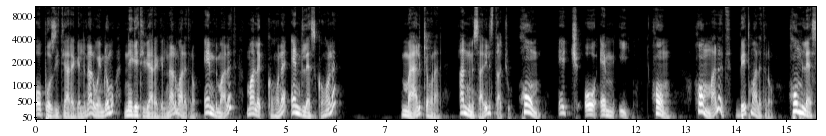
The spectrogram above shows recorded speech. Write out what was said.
opposite ያደርግልናል ወይም ደግሞ negative ያደርግልናል ማለት ነው። end ማለት ማለቅ ከሆነ endless ከሆነ የማያልቅ ይሆናል። አንድ ምሳሌ ልስጣችሁ። ሆም ኤች ኦ ኤም ኢ ሆም ሆም ማለት ቤት ማለት ነው። homeless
